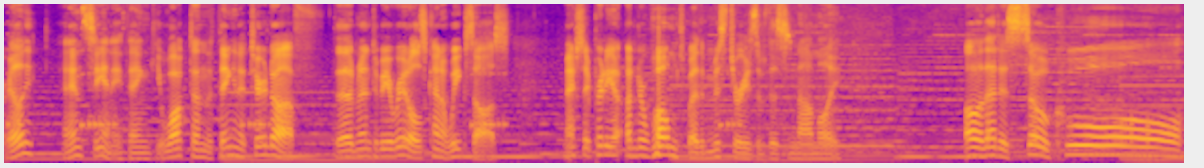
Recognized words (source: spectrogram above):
Really? I didn't see anything. You walked on the thing and it turned off. That meant to be a riddle is kind of weak sauce. I'm actually pretty underwhelmed by the mysteries of this anomaly. Oh, that is so cool.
